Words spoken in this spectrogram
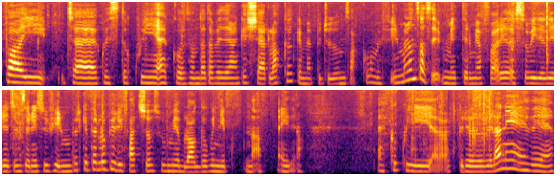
poi c'è questo qui, ecco, sono andata a vedere anche Sherlock, che mi è piaciuto un sacco come film. Non so se mettermi a fare adesso video di recensioni sui film, perché per lo più li faccio sul mio blog, quindi no, meglio no. Ecco qui era il periodo della neve,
